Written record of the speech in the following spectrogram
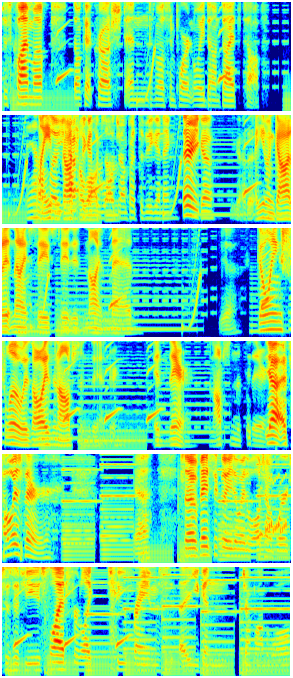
Just climb up, don't get crushed, and most importantly, don't die at the top. Man, I even you got have the to get wall the wall jump. jump at the beginning. There you go. You got I even got it, and then I save stated, and now I'm mad. Yeah. Going slow is always an option, Xander. It's there. It's an option that's there. Yeah, it's always there. Yeah. So basically, the way the wall jump works is if you slide for like two frames, uh, you can jump on the wall.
